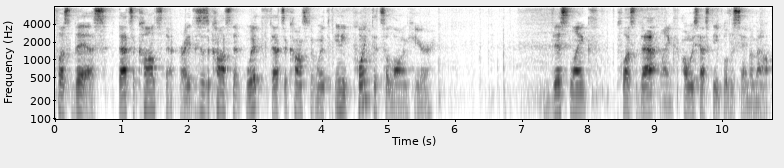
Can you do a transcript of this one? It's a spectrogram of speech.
plus this, that's a constant, right? This is a constant width, that's a constant width. Any point that's along here, this length plus that length always has to equal the same amount.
